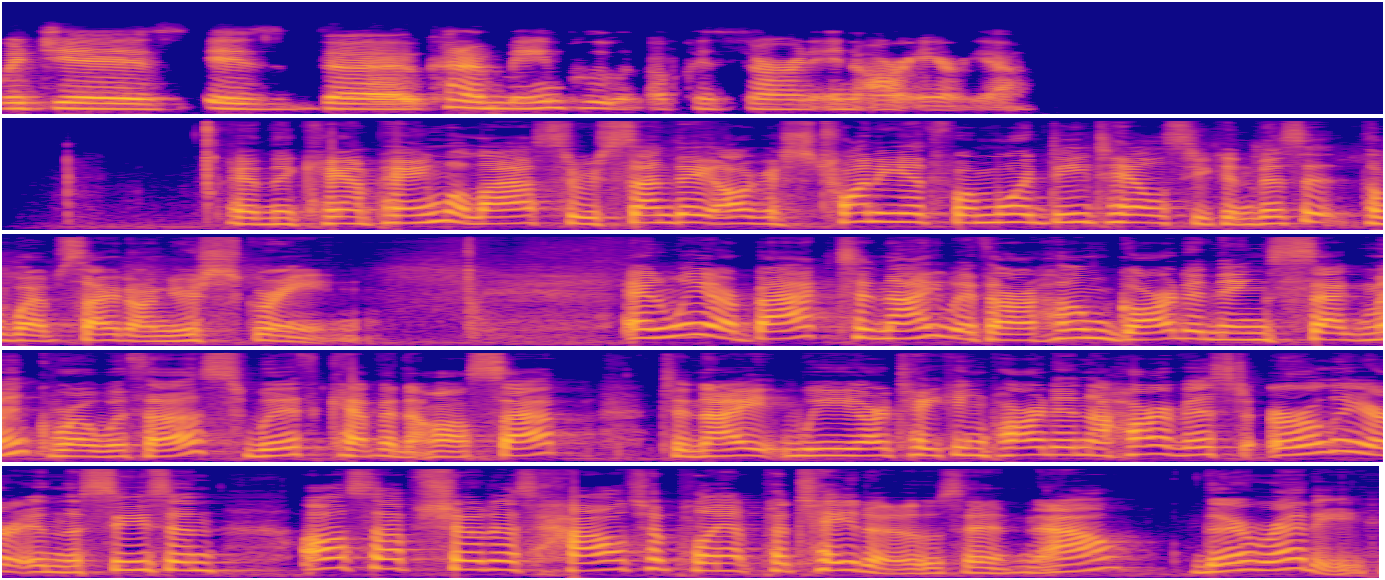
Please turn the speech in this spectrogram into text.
which is, is the kind of main pollutant of concern in our area. And the campaign will last through Sunday, August 20th. For more details, you can visit the website on your screen. And we are back tonight with our home gardening segment, Grow With Us, with Kevin Alsop. Tonight, we are taking part in a harvest earlier in the season. Alsop showed us how to plant potatoes, and now they're ready.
